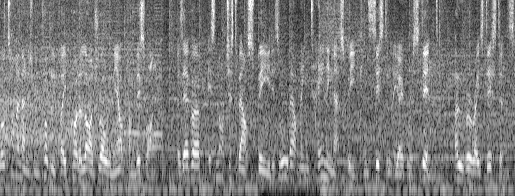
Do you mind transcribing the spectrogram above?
Well, time management probably played quite a large role in the outcome of this one. As ever, it's not just about speed, it's all about maintaining that speed consistently over a stint, over a race distance.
